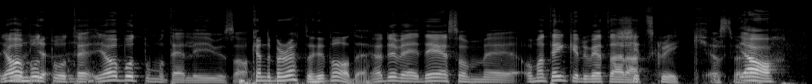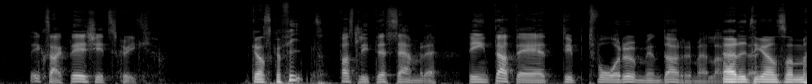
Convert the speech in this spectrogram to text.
Jag har bott ja, på, hotell, jag har bott på motell i USA. Kan du berätta, hur var det? Ja, det, är- det är som, eh, om man tänker du vet såhär... Shit's Creek, värre. Ja, exakt, det är Shit's Creek. Ganska fint. Fast lite sämre. Det är inte att det är typ två rum med en dörr emellan. Är lite grann som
